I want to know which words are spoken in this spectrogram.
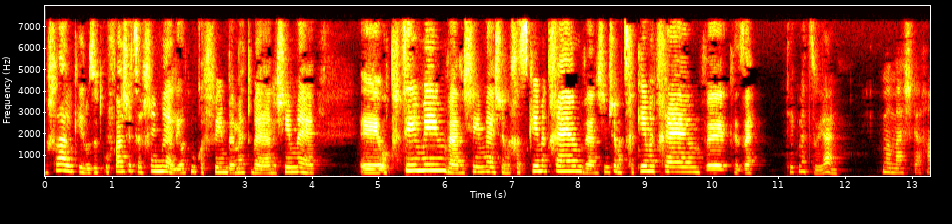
בכלל, כאילו, זו תקופה שצריכים אה, להיות מוקפים באמת באנשים אופטימיים, ואנשים שמחזקים אתכם, ואנשים שמצחיקים אתכם, וכזה. טיפ מצוין. ממש ככה.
